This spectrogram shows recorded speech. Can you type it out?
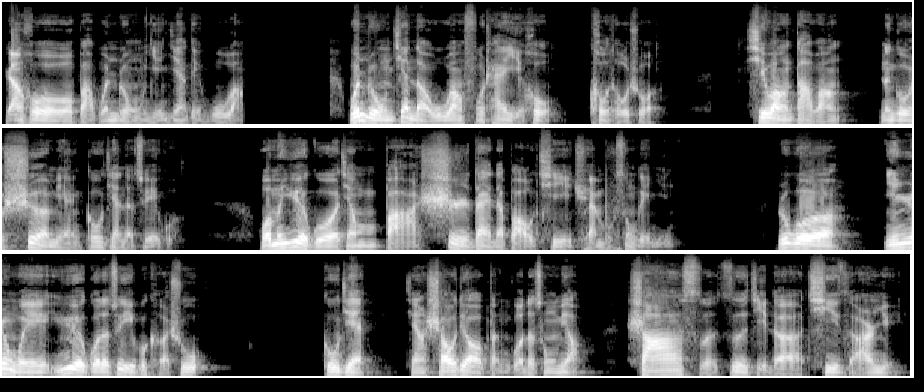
然后把文种引荐给吴王。文种见到吴王夫差以后，叩头说：“希望大王。”能够赦免勾践的罪过，我们越国将把世代的宝器全部送给您。如果您认为越国的罪不可恕，勾践将烧掉本国的宗庙，杀死自己的妻子儿女，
